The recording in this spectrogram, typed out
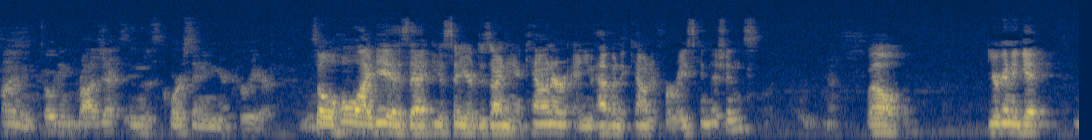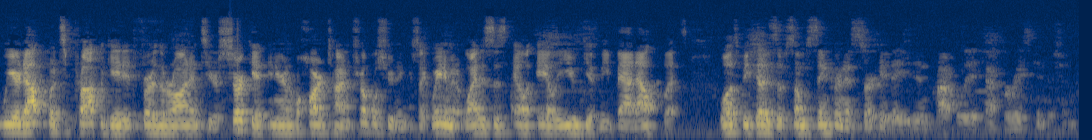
time in coding projects in this course and in your career. Mm-hmm. So the whole idea is that you say you're designing a counter and you haven't accounted for race conditions. Well, you're going to get weird outputs propagated further on into your circuit, and you're going to have a hard time troubleshooting. It's like, wait a minute, why does this ALU give me bad outputs? Well, it's because of some synchronous circuit that you didn't properly account for race conditions.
